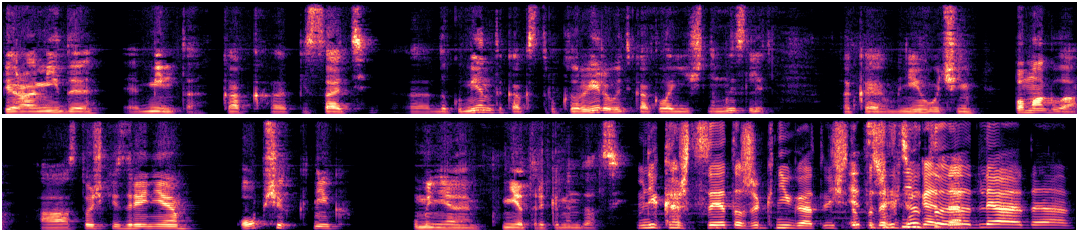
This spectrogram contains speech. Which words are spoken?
пирамиды э, Минта. Как писать документы, как структурировать, как логично мыслить. Такая мне очень помогла. А с точки зрения общих книг, у меня нет рекомендаций. Мне кажется, эта же книга отлично Это же подойдет книга, да. для... Да.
